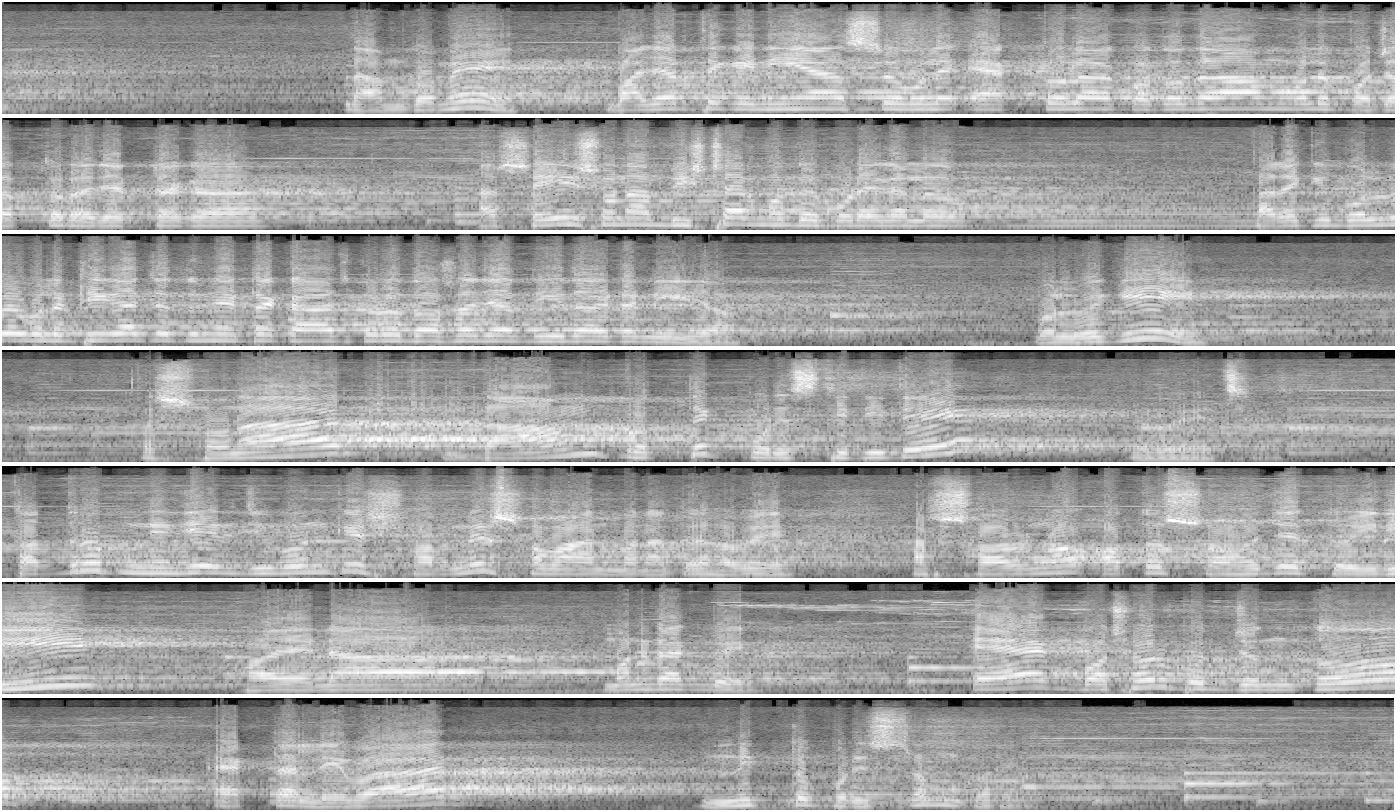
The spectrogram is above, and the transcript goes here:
দাম কমে? বাজার থেকে নিয়ে আসছো বলে এক তোলা কত দাম? বলে পঁচাত্তর হাজার টাকা। আর সেই সোনা বিষ্ঠার মধ্যে পড়ে গেল। তাহলে কি বলবে? বলে, ঠিক আছে, তুমি একটা কাজ করো, দশ হাজার দিয়ে দাও, এটা নিয়ে যাও। বলবে কি? সোনার দাম প্রত্যেক পরিস্থিতিতে রয়েছে। তদ্রূপ নিজের জীবনকে স্বর্ণের সমান বানাতে হবে। আর স্বর্ণ অত সহজে তৈরি হয় না। মনে রাখবে, এক বছর পর্যন্ত একটা লেবার নিত্য পরিশ্রম করে।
